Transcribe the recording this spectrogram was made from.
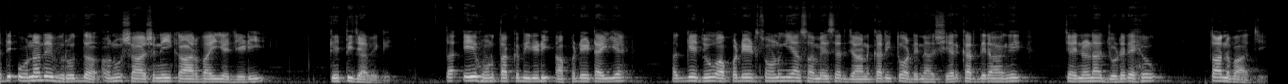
ਅਤੇ ਉਹਨਾਂ ਦੇ ਵਿਰੁੱਧ ਅਨੁਸ਼ਾਸਨੀ ਕਾਰਵਾਈ ਹੈ ਜਿਹੜੀ ਕੀਤੀ ਜਾਵੇਗੀ। ਤਾਂ ਇਹ ਹੁਣ ਤੱਕ ਦੀ ਜਿਹੜੀ ਅਪਡੇਟ ਆਈ ਹੈ। ਅੱਗੇ ਜੋ ਅਪਡੇਟਸ ਹੋਣਗੀਆਂ, ਸਮੇਂ ਸਿਰ ਜਾਣਕਾਰੀ ਤੁਹਾਡੇ ਨਾਲ ਸ਼ੇਅਰ ਕਰਦੇ ਰਹਾਂਗੇ। ਚੈਨਲ ਨਾਲ ਜੁੜੇ ਰਹੋ। ਧੰਨਵਾਦ ਜੀ।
